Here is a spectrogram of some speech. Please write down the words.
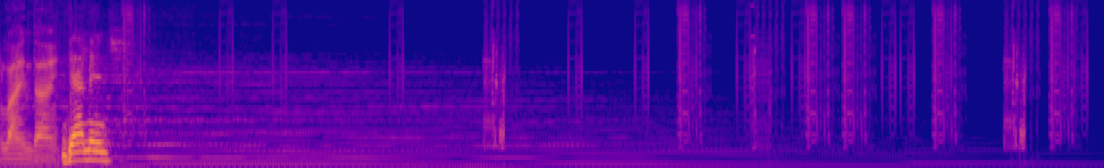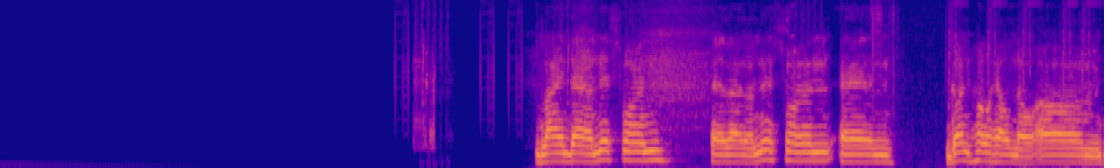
Blind eye. Damage. Blind eye on this one. Hardline on this one. And Gung-Ho, hell no. Um,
